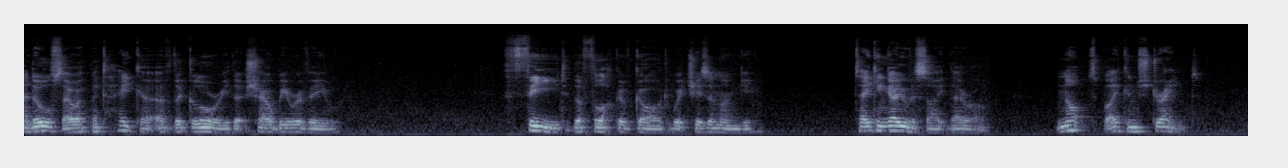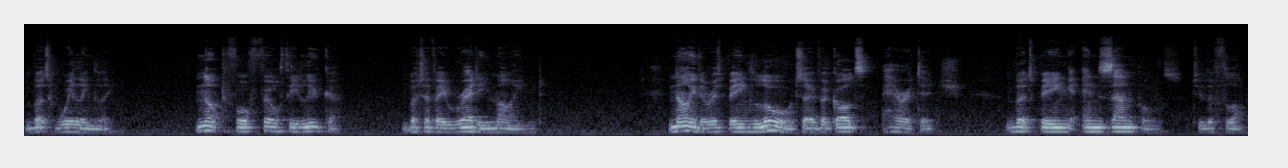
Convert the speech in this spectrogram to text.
and also a partaker of the glory that shall be revealed. Feed the flock of God which is among you, taking oversight thereof, not by constraint, but willingly, not for filthy lucre, but of a ready mind. Neither as being lords over God's heritage, but being ensamples to the flock.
